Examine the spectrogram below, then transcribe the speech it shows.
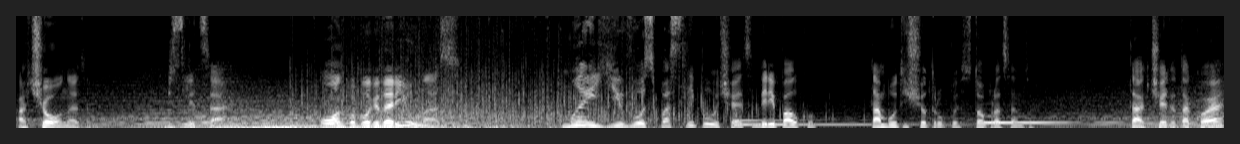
А чё он это? Без лица? Он поблагодарил нас. Мы его спасли, получается. Бери палку. Там будут еще трупы, сто процентов. Так, что это такое?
